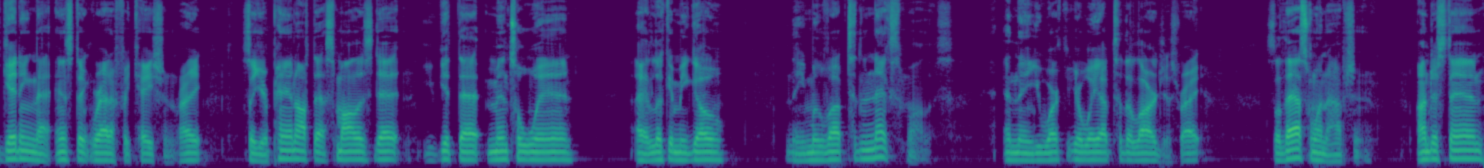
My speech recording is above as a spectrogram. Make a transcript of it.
getting that instant gratification right so you're paying off that smallest debt, you get that mental win. Hey, look at me go. And then you move up to the next smallest. And then you work your way up to the largest, right? So that's one option. Understand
